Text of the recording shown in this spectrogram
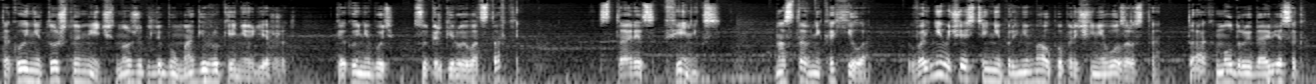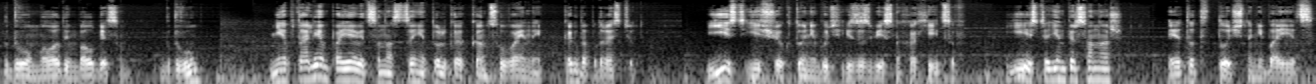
Такой не то что меч, ножик для бумаги в руке не удержит. Какой-нибудь супергерой в отставке?» «Старец Феникс. Наставник Ахилла». В войне участие не принимал по причине возраста. Так, мудрый довесок к двум молодым балбесам. К двум? Неопталем появится на сцене только к концу войны, когда подрастет. Есть еще кто-нибудь из известных ахейцев? Есть один персонаж. Этот точно не боец.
